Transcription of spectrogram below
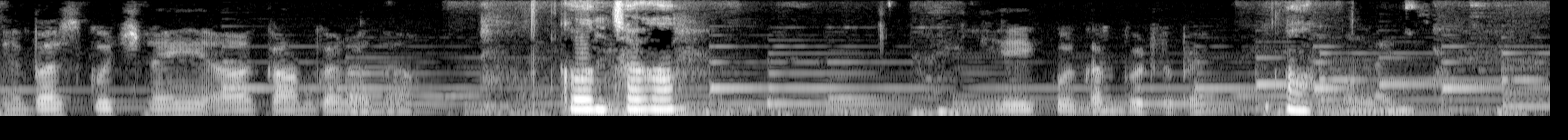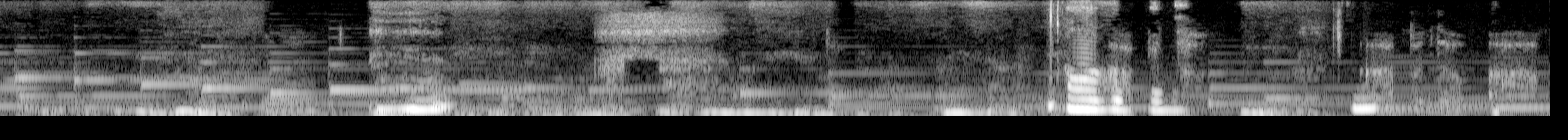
मैं बस कुछ नहीं आ, काम कर रहा था। कौन सा काम? यही कोई कंप्यूटर पे ऑनलाइन। और बताओ आप बताओ आप।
